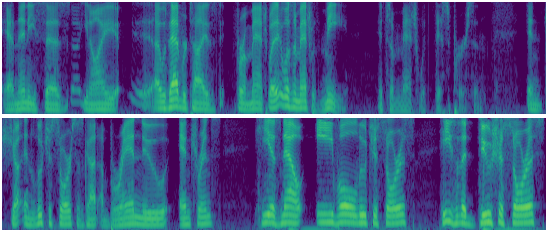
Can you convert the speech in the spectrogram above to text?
And then he says, you know, I I was advertised for a match, but it wasn't a match with me. It's a match with this person. And and Luchasaurus has got a brand new entrance. He is now evil Luchasaurus. He's the douchasaurus,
